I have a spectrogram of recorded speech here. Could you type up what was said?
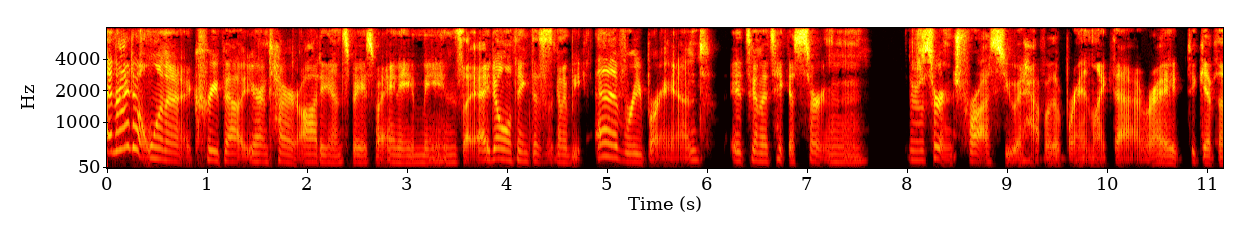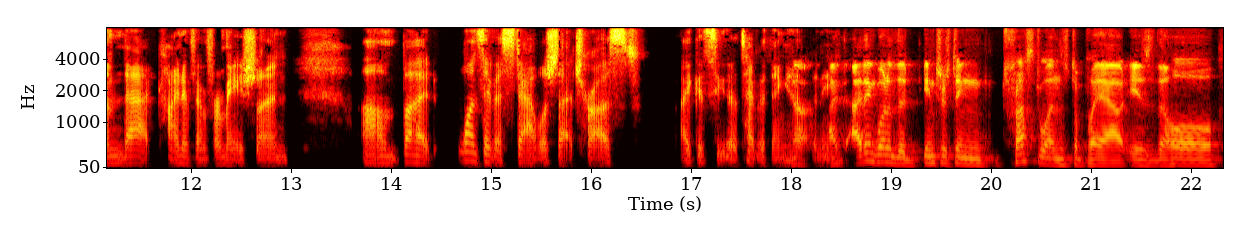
and I don't want to creep out your entire audience base by any means. I don't think this is going to be every brand. It's going to take a certain there's a certain trust you would have with a brand like that, right? To give them that kind of information. Um, but once they've established that trust, I could see that type of thing happening. No, I, I, think one of the interesting trust ones to play out is the whole,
